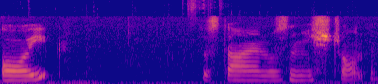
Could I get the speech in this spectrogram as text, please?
Oj. Zostałem zniszczony.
